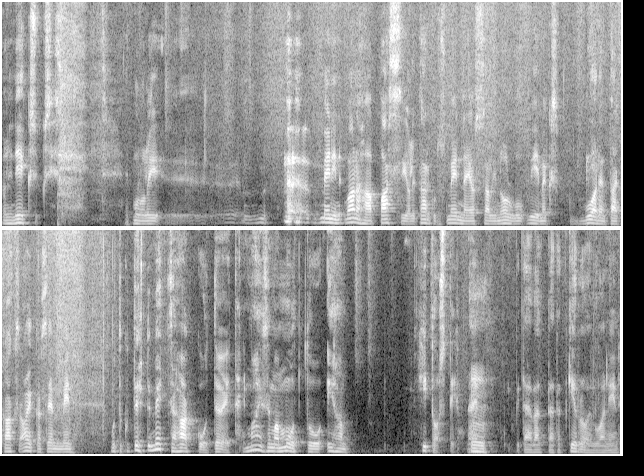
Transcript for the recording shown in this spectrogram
mä olin eksyksissä. Et mulla oli, menin vanhaa passi, oli tarkoitus mennä, jossa olin ollut viimeksi vuoden tai kaksi aikaisemmin. Mutta kun tehty metsähakkuu töitä, niin maisema muuttuu ihan hitosti. Näin mm. pitää välttää tätä kiroilua, niin,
